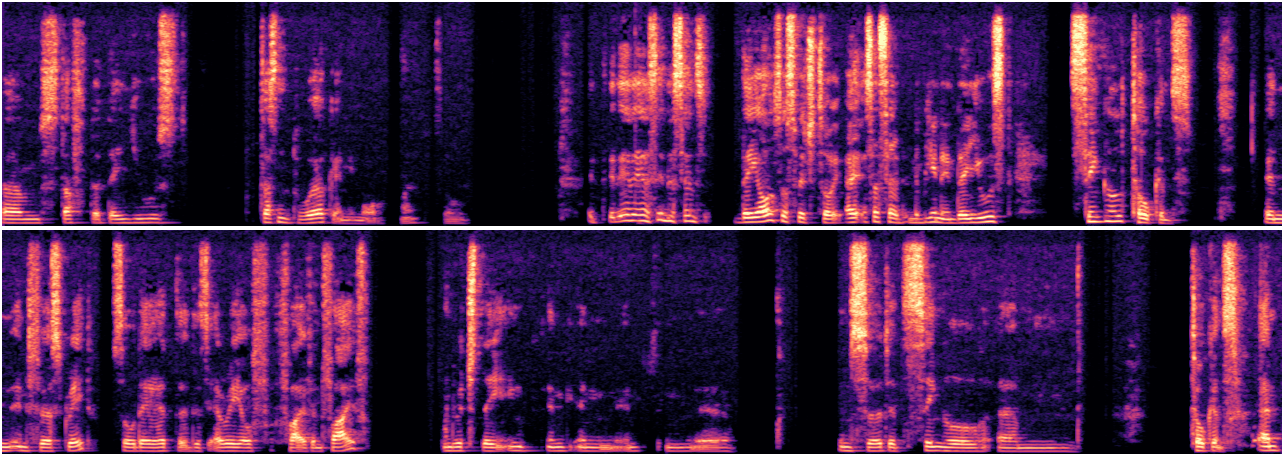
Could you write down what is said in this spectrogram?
um, stuff that they used doesn't work anymore. Right? So it, it is in a sense they also switched. So as I said in the beginning, they used single tokens in in first grade. So they had this array of five and five, in which they in, in, in, in uh, inserted single um, tokens. And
